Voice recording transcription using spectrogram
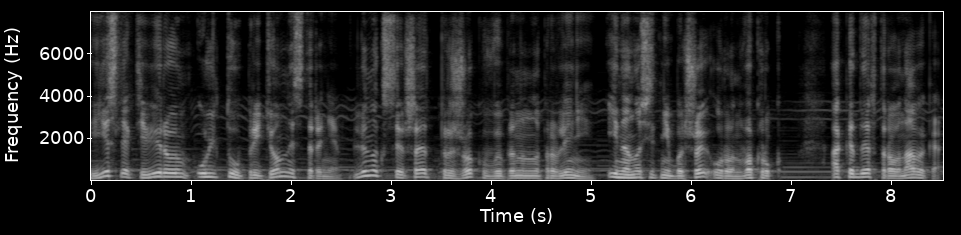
Если активируем ульту при темной стороне, Люнокс совершает прыжок в выбранном направлении и наносит небольшой урон вокруг а КД второго навыка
